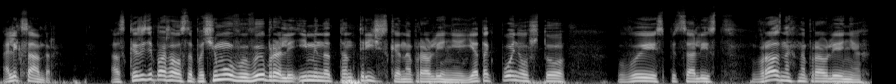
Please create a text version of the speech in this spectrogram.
Александр, а скажите, пожалуйста, почему вы выбрали именно тантрическое направление? Я так понял, что вы специалист в разных направлениях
